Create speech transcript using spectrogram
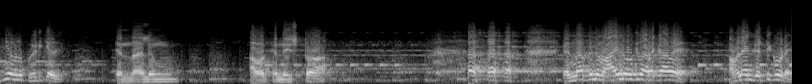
നീ അവളെ പേടിക്കാതിരിക്കും. എന്നാലും അവക്ക് എന്നെ ഇഷ്ടമാ എന്നാ പിന്നെ വായി നോക്കി നടക്കാവേ. അവളെ ഞാൻ കെട്ടിക്കൂടെ?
